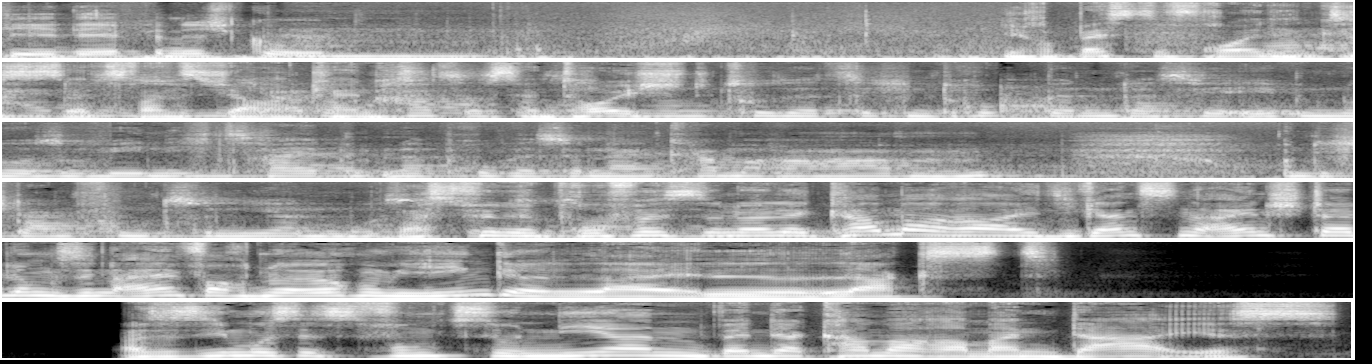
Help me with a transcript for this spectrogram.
Die Idee finde ich gut. Ihre beste Freundin, die sie seit 20 Jahren kennt, krass, ist ich enttäuscht. unter zusätzlichen Druck bin, dass wir eben nur so wenig Zeit mit einer professionellen Kamera haben und ich dann funktionieren muss. Was für eine professionelle Kamera. Die ganzen Einstellungen sind einfach nur irgendwie hingelaxt. Also sie muss jetzt funktionieren, wenn der Kameramann da ist.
